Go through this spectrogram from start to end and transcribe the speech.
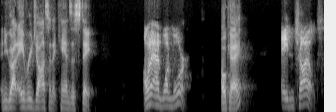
and you got Avery Johnson at Kansas State. I want to add one more. Okay. Aidan Chiles.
